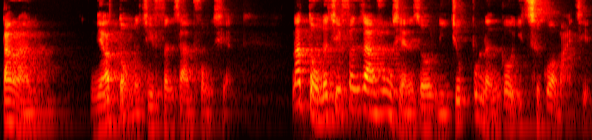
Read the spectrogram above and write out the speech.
当然，你要懂得去分散风险。那懂得去分散风险的时候，你就不能够一次过买进。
